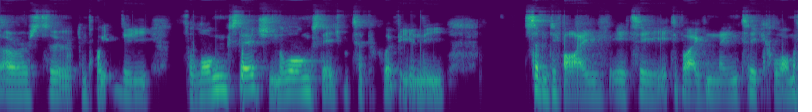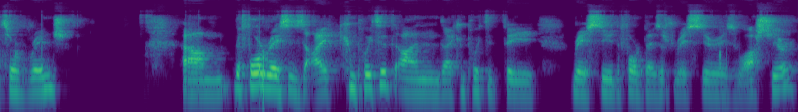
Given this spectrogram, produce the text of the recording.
hours to complete the, the long stage. And the long stage will typically be in the 75, 80, 85, 90 kilometer range. Um, the four races I completed, and I completed the race the Four Deserts Race Series last year.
